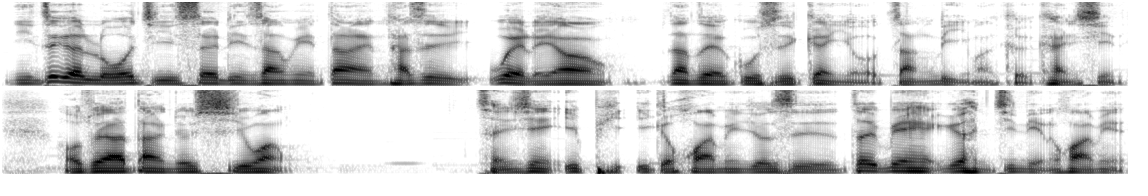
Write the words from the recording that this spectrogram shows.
你这个逻辑设定上面，当然他是为了要。让这个故事更有张力嘛，可看性。好，所以他当然就希望。呈现一批一个画面，就是这边一个很经典的画面，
